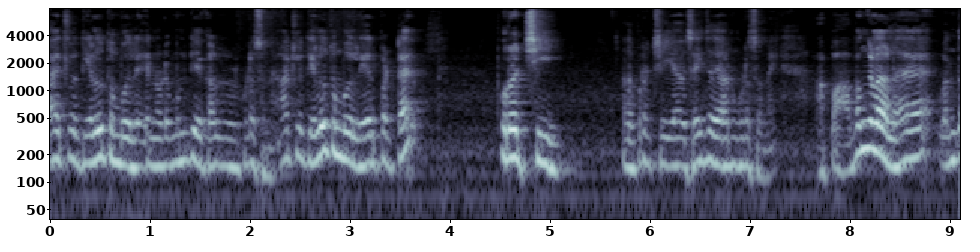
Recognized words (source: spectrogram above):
ஆயிரத்தி தொள்ளாயிரத்தி எழுபத்தொம்போதில் என்னோட முந்தைய காலங்கள் கூட சொன்னேன். ஆயிரத்தி தொள்ளாயிரத்தி எழுபத்தொம்போதில் ஏற்பட்ட புரட்சி. அந்த புரட்சி செய்தது யாருன்னு கூட சொன்னேன். அப்போ அவங்களால வந்த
